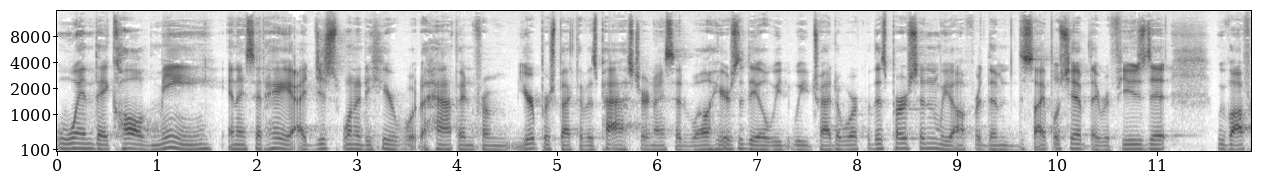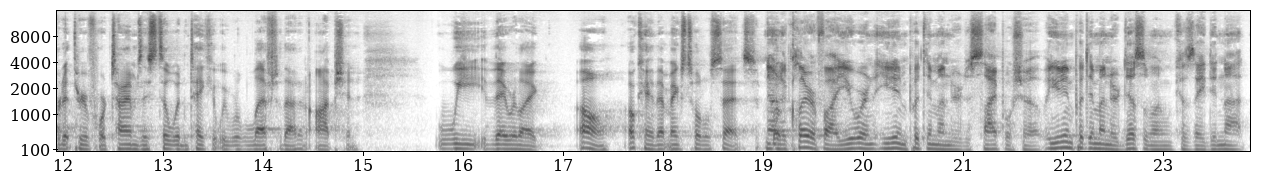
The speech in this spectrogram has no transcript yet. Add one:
When they called me and I said, Hey, I just wanted to hear what happened from your perspective as pastor. And I said, Well, here's the deal. We, we tried to work with this person. We offered them discipleship. They refused it. We've offered it three or four times. They still wouldn't take it. We were left without an option. We, they were like, Oh, okay. That makes total sense. Now, to clarify, you were you didn't put them under discipleship. You didn't put them under discipline because they did not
